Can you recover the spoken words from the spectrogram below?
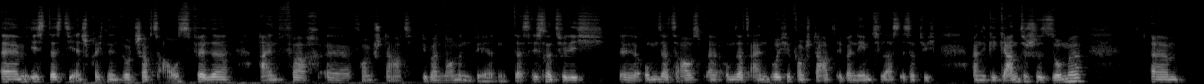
ähm, ist, dass die entsprechenden Wirtschaftsausfälle einfach äh, vom Staat übernommen werden. Das ist natürlich äh, Umsatzaus äh, Umsatzeinbrüche vom Staat übernehmen zu lassen, ist natürlich eine gigantische Summe. Ähm,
